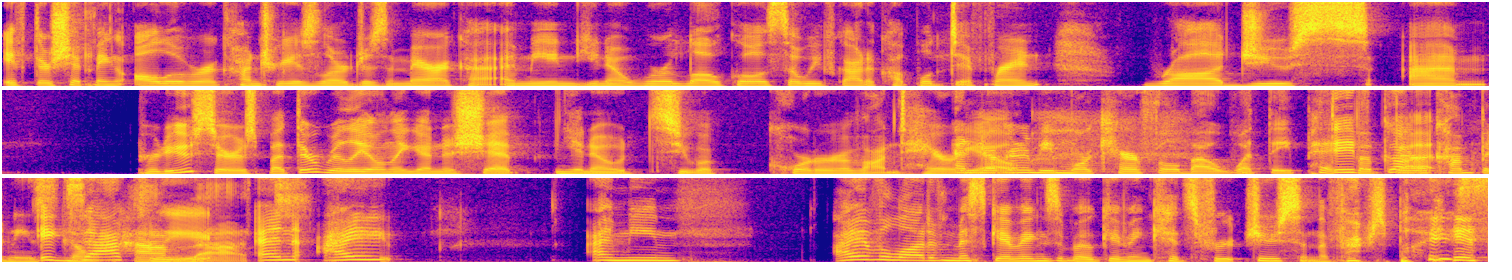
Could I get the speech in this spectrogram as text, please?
If they're shipping all over a country as large as America. I mean, you know, we're local, so we've got a couple different raw juice um, producers, but they're really only going to ship, you know, to a quarter of Ontario. And they're going to be more careful about what they pick they've but got companies exactly don't have that. And i i mean i have a lot of misgivings about giving kids fruit juice in the first place.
